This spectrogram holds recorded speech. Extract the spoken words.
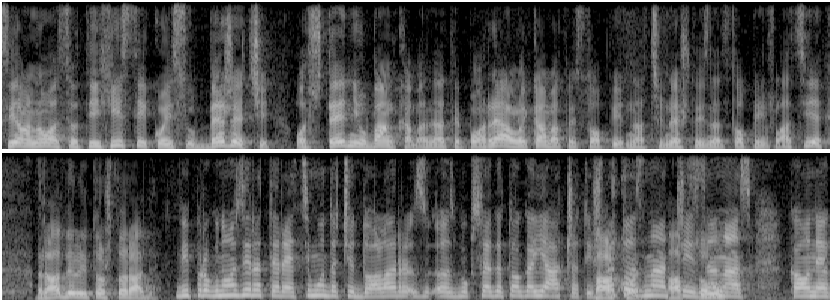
sila novac od tih istih koji su bežeći od štednje u bankama, znate, po realnoj kamatnoj stopi, znači nešto iznad stope inflacije, radili to što rade. Vi prognozirate recimo da će dolar zbog svega toga jačati. Šta to znači za nas kao, ne,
